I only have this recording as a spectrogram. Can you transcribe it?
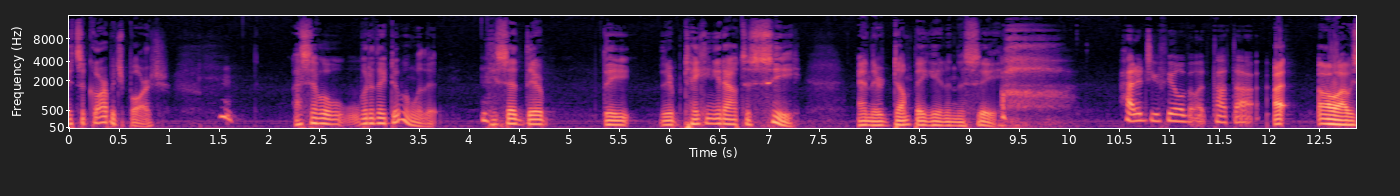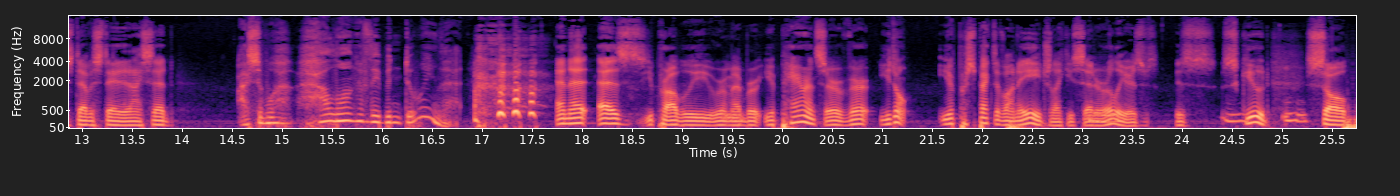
"It's a garbage barge." Hmm. I said, "Well, what are they doing with it?" He said, "They're they they're taking it out to sea, and they're dumping it in the sea." How did you feel about about that? I, oh, I was devastated. And I said, I said, well, how long have they been doing that? and as you probably remember, your parents are very, you don't, your perspective on age, like you said mm-hmm. earlier, is, is mm-hmm. skewed. Mm-hmm. So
